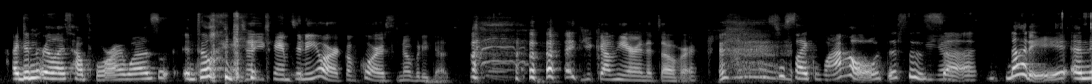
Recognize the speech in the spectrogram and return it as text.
I didn't realize how poor I was until I Until you came to New York, of course. Nobody does. you come here and it's over. it's just like wow this is Yeah. uh, nutty and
